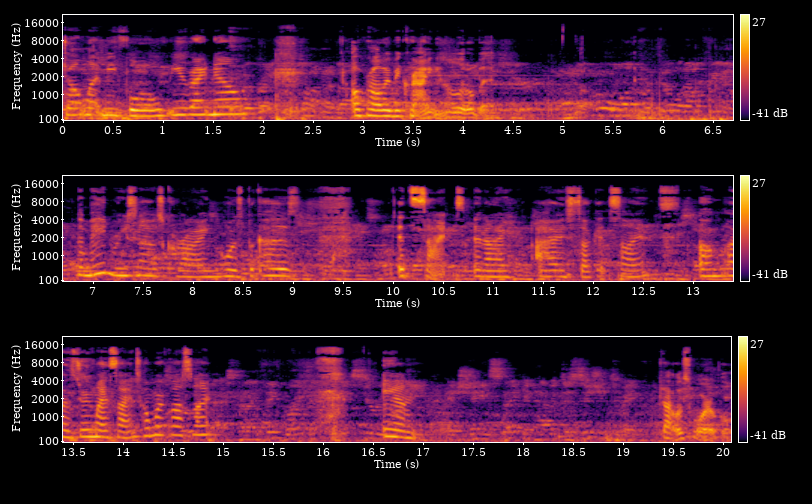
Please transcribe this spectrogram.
Don't let me fool you right now. I'll probably be crying in a little bit. The main reason I was crying was because it's science and I I suck at science. Um I was doing my science homework last night and that was horrible.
